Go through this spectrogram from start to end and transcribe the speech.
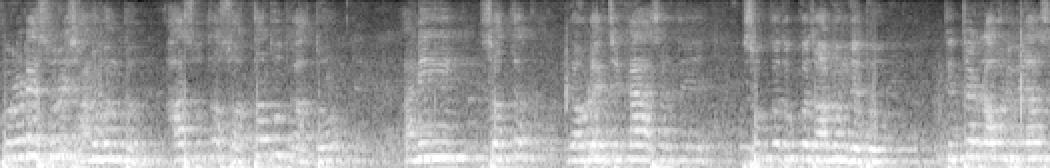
पुरडे सुरेश हनुमंत हा सुद्धा स्वतः दूध घालतो. आणि स्वतः गवळ्यांचे काय असेल ते सुख दुःख जाणून घेतो. तिथं राहुल विलास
